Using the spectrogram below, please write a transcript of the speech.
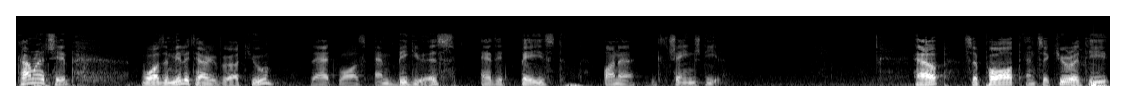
Comradeship was a military virtue that was ambiguous as it based on an exchange deal. Help, support, and security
